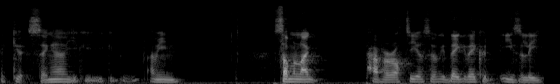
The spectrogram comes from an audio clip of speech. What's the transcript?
a good singer, you could, you could I mean, someone like Pavarotti or something, they they could easily.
